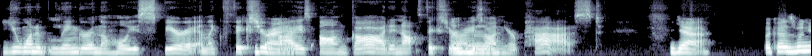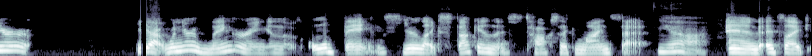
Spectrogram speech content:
you want to linger in the holy spirit and like fix your Right. eyes on god and not fix your eyes Mhm. on your past Yeah. Because when you're yeah, when you're lingering in those old things, you're like stuck in this toxic mindset. yeah And it's like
